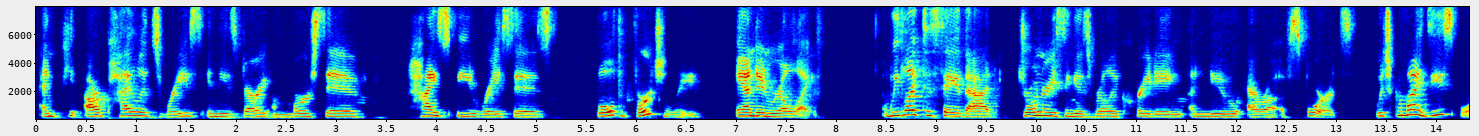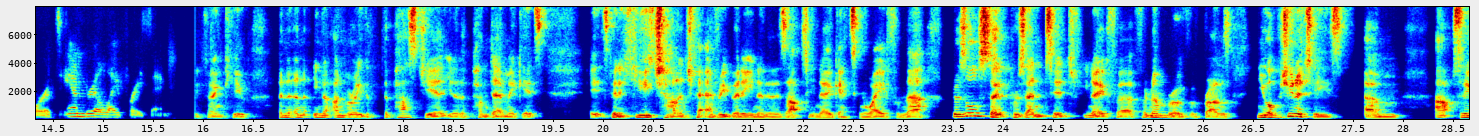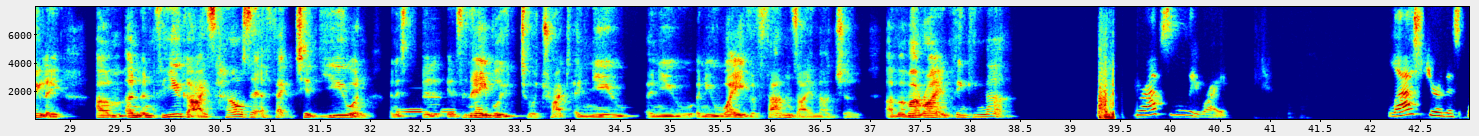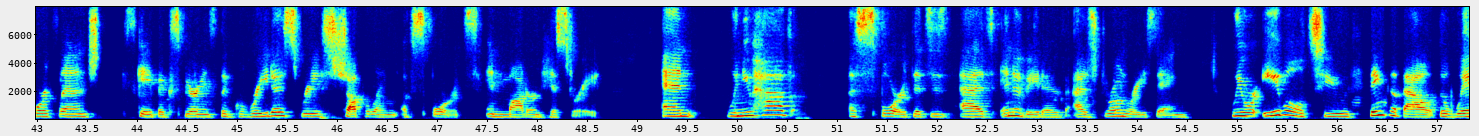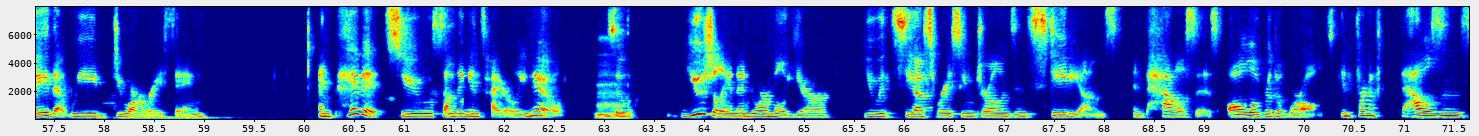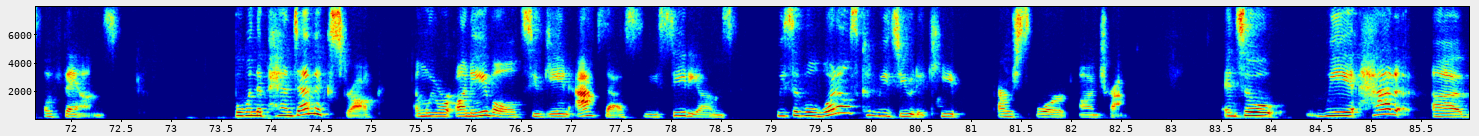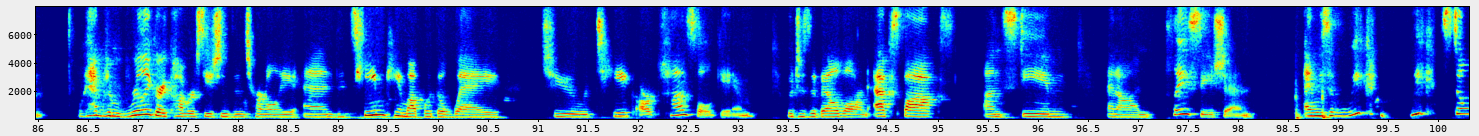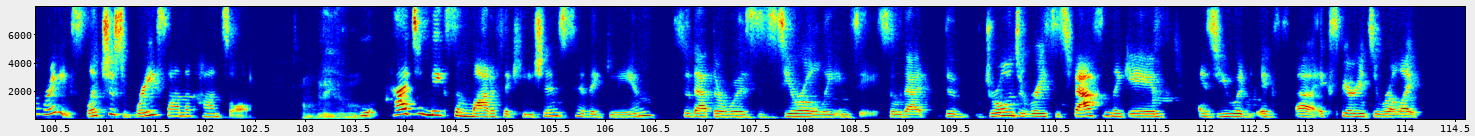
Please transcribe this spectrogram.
And p- our pilots race in these very immersive, high speed races, both virtually and in real life. We like to say that drone racing is really creating a new era of sports which combines esports and real life racing. Thank you. And, and you know, Anne Marie, the, the, past year, you know, the pandemic, it's it's been a huge challenge for everybody. You know, there's absolutely no getting away from that. But it's also presented, you know, for, for a number of brands, new opportunities. Um, absolutely. Um, and, and for you guys, how's it affected you and, and it's, it's enabled you to attract a new a new a new wave of fans, I imagine. Um, am I right in thinking that? You're absolutely right. Last year, the sports landscape experienced the greatest reshuffling of sports in modern history. And when you have a sport that's as, as innovative as drone racing, we were able to think about the way that we do our racing and pivot to something entirely new. Mm. So, usually in a normal year, you would see us racing drones in stadiums and palaces all over the world in front of thousands of fans. But when the pandemic struck and we were unable to gain access to these stadiums, we said, well, what else could we do to keep our sport on track? And so we had um, we had some really great conversations internally, and the team came up with a way to take our console game, which is available on Xbox, on Steam, and on PlayStation, and we said well, we could we could still race. Let's just race on the console. Unbelievable. We had to make some modifications to the game so that there was zero latency, so that the drones would race as fast in the game as you would ex- uh, experience in real life.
